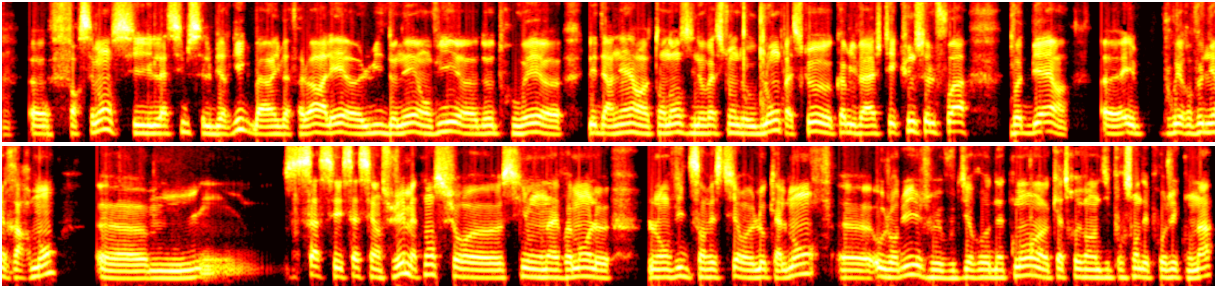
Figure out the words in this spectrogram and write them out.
Mmh. forcément, si la cible c'est le beer geek, bah, il va falloir aller lui donner envie de trouver les dernières tendances d'innovation de houblon parce que comme il va acheter qu'une seule fois votre bière et pour y revenir rarement. Euh, ça c'est ça c'est un sujet maintenant sur euh, si on a vraiment l'envie de s'investir localement aujourd'hui je vais vous dire honnêtement 90% des projets qu'on a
